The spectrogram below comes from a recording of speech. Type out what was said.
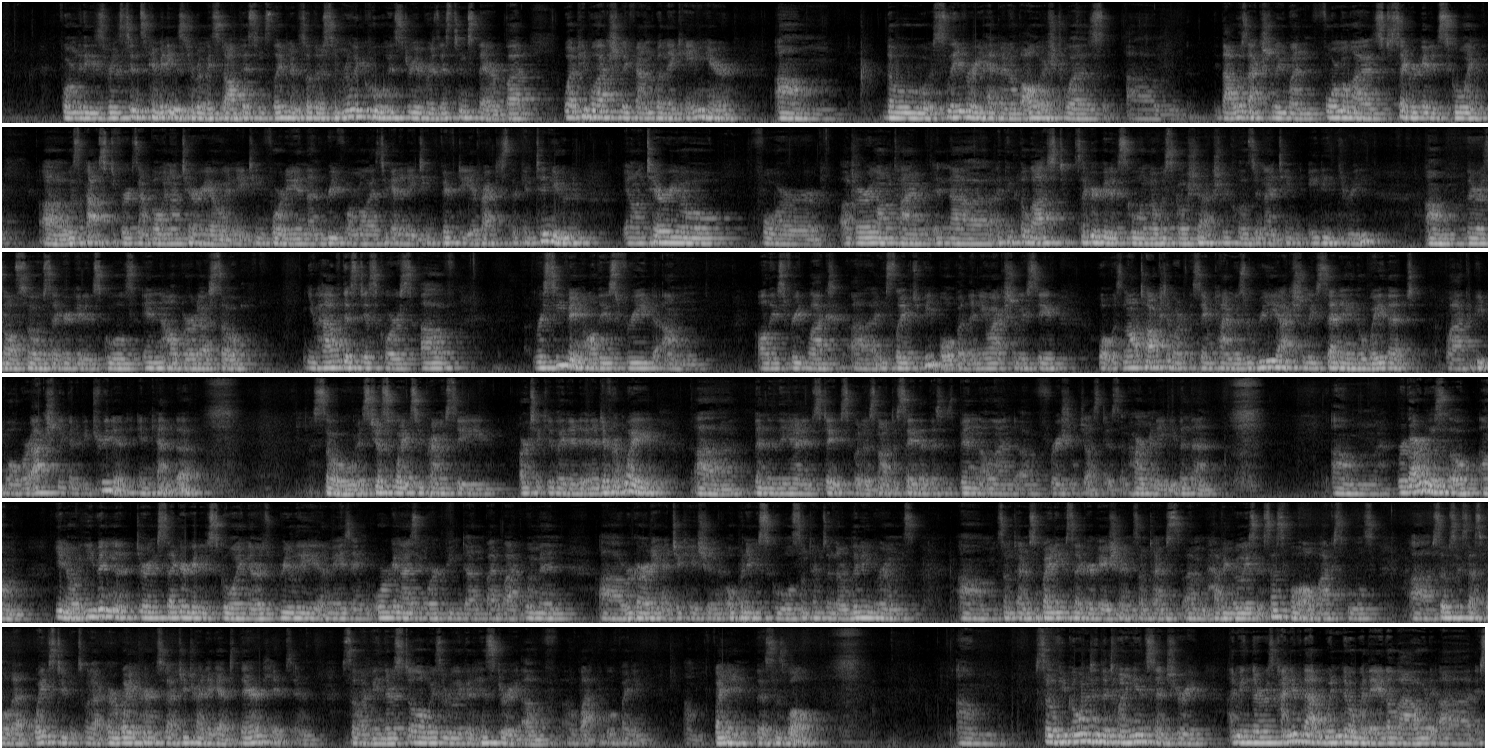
formed these resistance committees to really stop this enslavement. So there's some really cool history of resistance there. But what people actually found when they came here, um, though slavery had been abolished, was um, that was actually when formalized segregated schooling uh, was passed, for example, in Ontario in 1840 and then reformalized again in 1850, a practice that continued in Ontario for a very long time. In uh, I think the last segregated school in Nova Scotia actually closed in 1983. Um, there is also segregated schools in Alberta, so you have this discourse of receiving all these freed, um, all these free black uh, enslaved people, but then you actually see what was not talked about at the same time was re actually setting the way that black people were actually going to be treated in Canada. So it's just white supremacy articulated in a different way uh, than in the United States, but it's not to say that this has been a land of racial justice and harmony even then. Um, regardless, though, um, you know, even during segregated schooling, there was really amazing organizing work being done by black women uh, regarding education, opening schools, sometimes in their living rooms, um, sometimes fighting segregation, sometimes um, having really successful all black schools, uh, so successful that white students would, or white parents would actually try to get their kids in. So, I mean, there's still always a really good history of, of black people fighting, um, fighting this as well. Um, so, if you go into the 20th century, I mean, there was kind of that window where they had allowed, uh,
